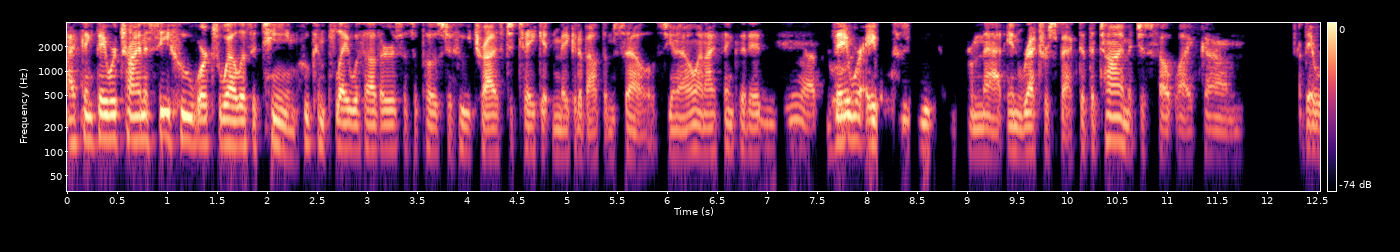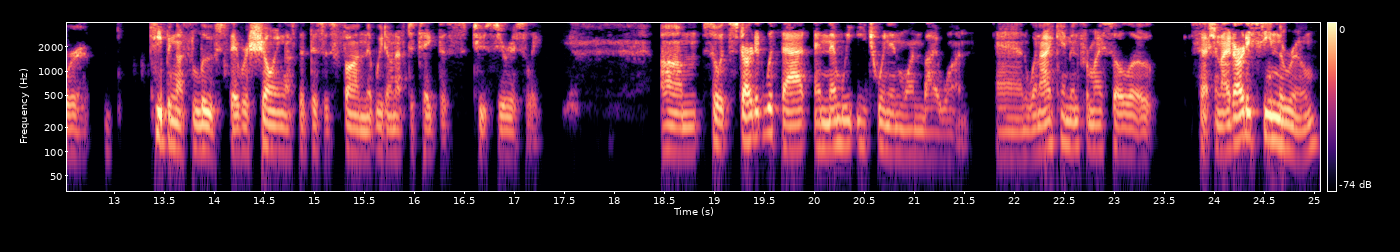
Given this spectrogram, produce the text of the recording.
I think they were trying to see who works well as a team, who can play with others, as opposed to who tries to take it and make it about themselves. You know, and I think that it mm-hmm, they were able to see from that in retrospect. At the time, it just felt like um, they were keeping us loose. They were showing us that this is fun, that we don't have to take this too seriously. Um, so it started with that, and then we each went in one by one. And when I came in for my solo session, I'd already seen the room,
